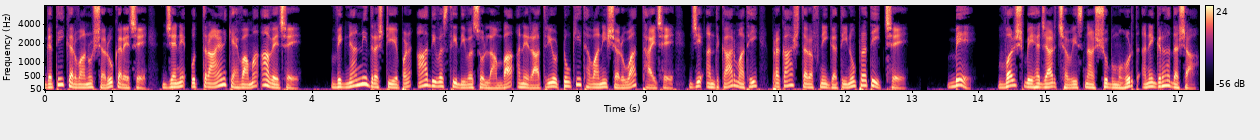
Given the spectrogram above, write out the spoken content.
ગતિ કરવાનું શરૂ કરે છે, જેને ઉત્તરાયણ કહેવામાં આવે છે. વિજ્ઞાનની દ્રષ્ટિએ પણ આ દિવસથી દિવસો લાંબા અને રાત્રિઓ ટૂંકી થવાની શરૂઆત થાય છે, જે અંધકારમાંથી પ્રકાશ તરફની ગતિનું પ્રતીક છે. બે. વર્ષ બે હજાર છવ્વીસના શુભ મુહૂર્ત અને ગ્રહદશા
